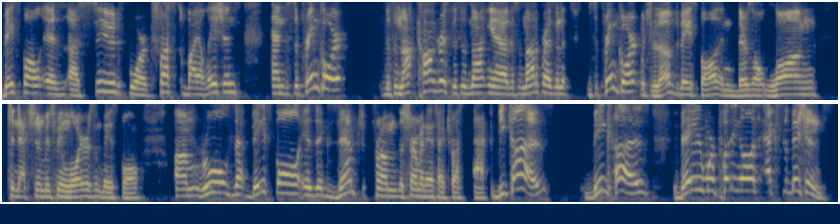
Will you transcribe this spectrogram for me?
baseball is uh, sued for trust violations, and the Supreme Court. This is not Congress. This is not you know this is not a president. The Supreme Court, which loved baseball, and there's a long connection between lawyers and baseball um, rules that baseball is exempt from the Sherman Antitrust Act because because they were putting on exhibitions,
